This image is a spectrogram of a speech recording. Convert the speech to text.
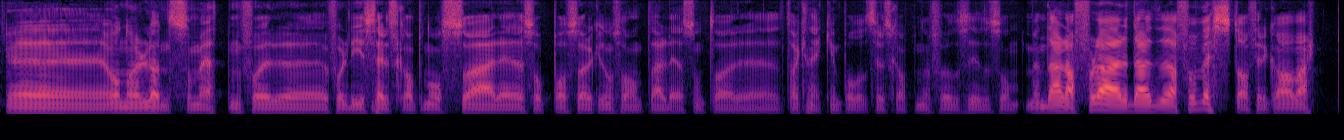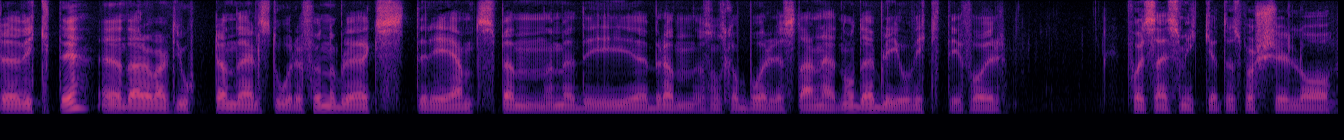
Eh, og når lønnsomheten for, eh, for, de selskapene også er eh, såpass, så er det ikke noe sånn at det er det som tar, eh, tar knekken på selskapene, for å si det sånn. Men det er derfor, det er, det er derfor Vest-Afrika har vært viktig. Det har vært gjort en del store funn. Det blir ekstremt spennende med de brønnene som skal bores der nede nå. Det blir jo viktig for, for seismikketterspørsel og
